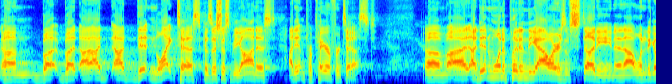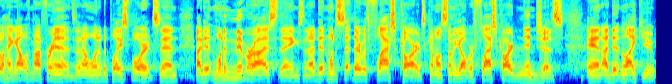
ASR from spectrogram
Um, but but I, I didn't like tests because let's just be honest, I didn't prepare for test. Um, I, I, didn't want to put in the hours of studying, and I wanted to go hang out with my friends, and I wanted to play sports, and I didn't want to memorize things, and I didn't want to sit there with flashcards. Come on, some of y'all were flashcard ninjas, and I didn't like you.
